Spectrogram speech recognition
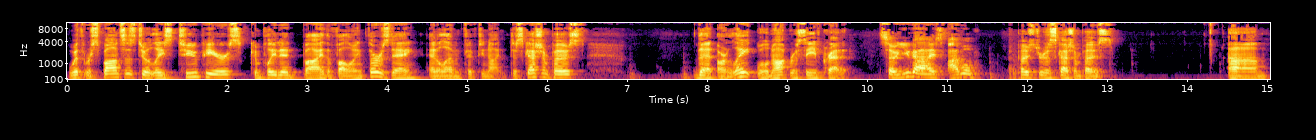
with responses to at least two peers completed by the following Thursday at 11.59. Discussion posts that are late will not receive credit. So you guys, I will post your discussion post. Um,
